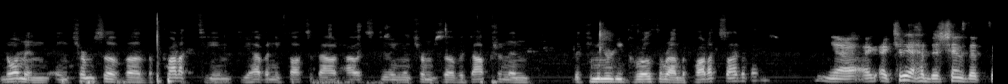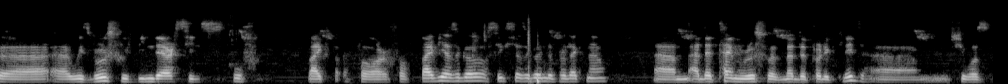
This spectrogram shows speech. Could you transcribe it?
Norman, in terms of uh, the product team, do you have any thoughts about how it's doing in terms of adoption and the community growth around the product side of things? Yeah, I, actually, I had the chance that uh, uh, with Bruce, we've been there since oof, like for for five years ago, six years ago in the project now. Um, at that time, Ruth was not the product lead. Um, she was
